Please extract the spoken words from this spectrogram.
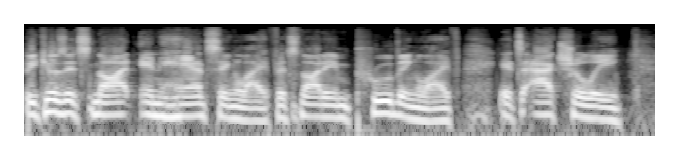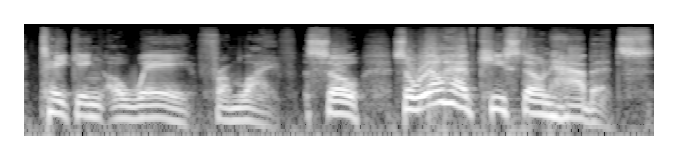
because it's not enhancing life, it's not improving life, it's actually taking away from life. So so we all have keystone habits,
